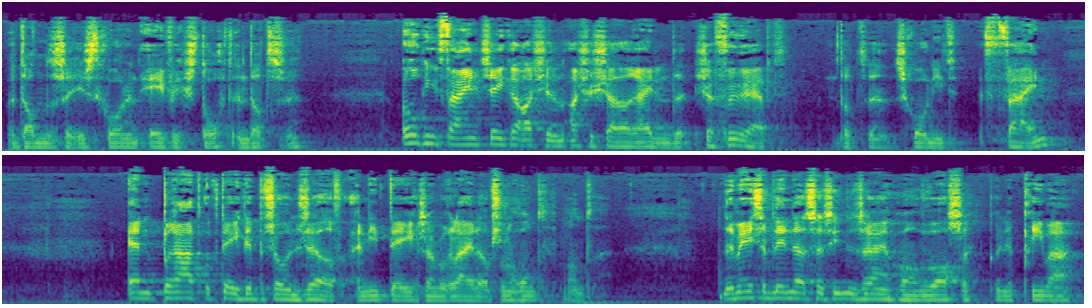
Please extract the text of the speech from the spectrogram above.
Want anders is het gewoon een evenwichtstocht. En dat is eh, ook niet fijn, zeker als je een asociaal rijdende chauffeur hebt. Dat eh, is gewoon niet fijn. En praat ook tegen de persoon zelf en niet tegen zijn begeleider of zijn hond. Want de meeste blinden zien zijn gewoon volwassen, kunnen prima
